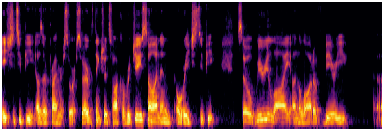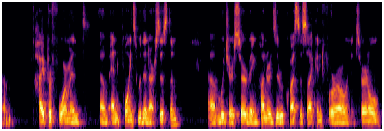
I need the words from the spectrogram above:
HTTP as our primary source. So everything should talk over JSON and over HTTP. So we rely on a lot of very um, high performant um, endpoints within our system, um, which are serving hundreds of requests a second for our own internal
